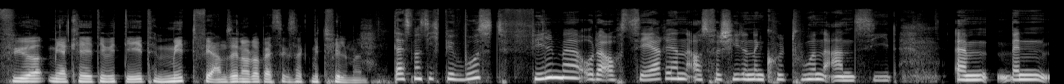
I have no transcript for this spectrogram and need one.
für mehr Kreativität mit Fernsehen oder besser gesagt mit Filmen? Dass man sich bewusst Filme oder auch Serien aus verschiedenen Kulturen ansieht. Ähm, wenn,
